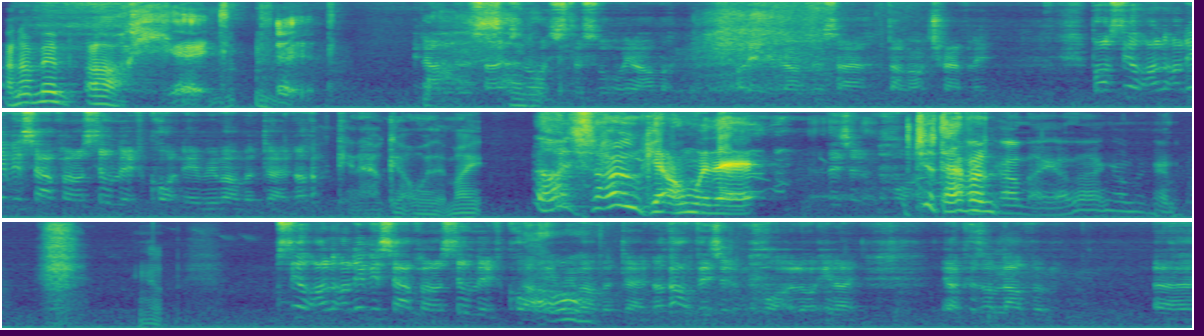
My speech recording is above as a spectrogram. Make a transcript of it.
And I remember, oh shit. in London, oh, so it's nice to sort of, you know, I'm a, I live in London, so I don't uh, like travelling. But I still, I, I live in South London, I still live quite near my mum and dad. and I Fucking hell, get on with it, mate. I so get on with it. can visit them quite Just have Hang a. hang on, hang on, hang on. Hang on. Still, I, I live in South London, I still live quite near my mum and dad. and I go and visit them quite a lot, you know, you know, because I love them. Uh,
